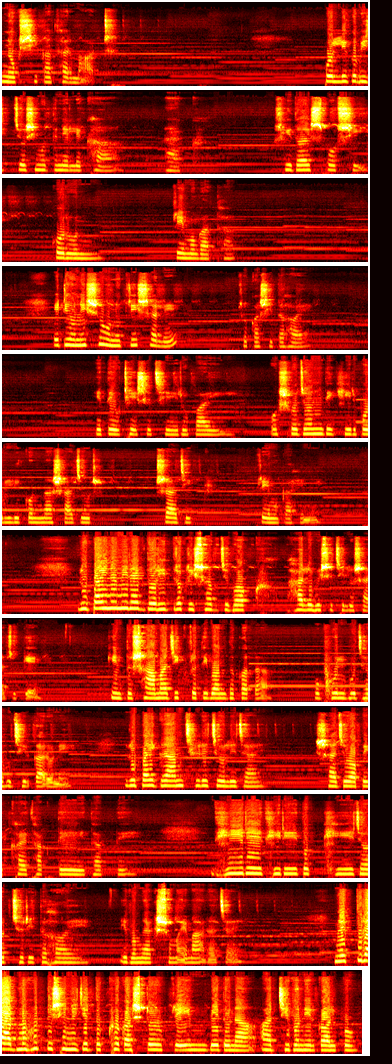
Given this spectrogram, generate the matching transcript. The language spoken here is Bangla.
নকশি কাঁথার মাঠ। পল্লীকবি জসীমুদ্দিনের লেখা এক হৃদয়স্পর্শী করুণ প্রেমগাথা। এটি উনিশশো উনত্রিশ সালে প্রকাশিত হয়। এতে উঠে এসেছে রূপাই ও সুজন দিঘির পল্লী কন্যা সাজুর ট্রাজিক প্রেম কাহিনী। রূপাই নামের এক দরিদ্র কৃষক যুবক ভালোবেসেছিল সাজুকে। কিন্তু সামাজিক প্রতিবন্ধকতা ও ভুল বোঝাবুঝির কারণে রূপাই গ্রাম ছেড়ে চলে যায় সাজু অপেক্ষায় থাকতে থাকতে। ধীরে ধীরে দুঃখে জর্জরিত হয় এবং একসময় মারা যায়। মৃত্যুর আগ মুহূর্তে সে নিজের দুঃখ, কষ্ট, প্রেম, বেদনা আর জীবনের গল্প,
